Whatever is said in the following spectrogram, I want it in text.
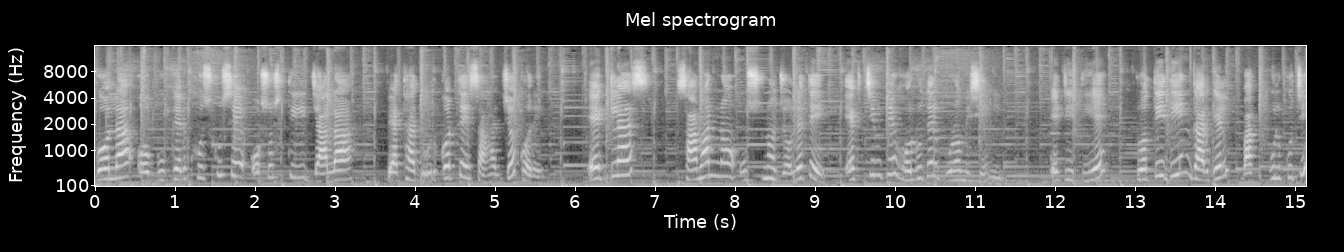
গলা ও বুকের খুসখুসে অস্বস্তি, জ্বালা, ব্যথা দূর করতে সাহায্য করে। এক গ্লাস সামান্য উষ্ণ জলেতে এক চিমটে হলুদের গুঁড়ো মিশিয়ে নিন। এটি দিয়ে প্রতিদিন গার্গেল বা কুলকুচি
